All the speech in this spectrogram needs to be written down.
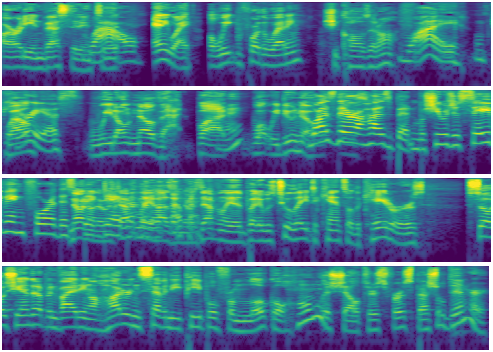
already invested into Wow. it. Anyway, a week before the wedding, she calls it off. why? I'm Well. We don't know that, but Okay. what we do know was there a husband? Well, she was just saving for this no, no, there was definitely a husband. There was definitely, a, but it was too late to cancel the caterers. So she ended up inviting 170 people from local homeless shelters for a special dinner.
